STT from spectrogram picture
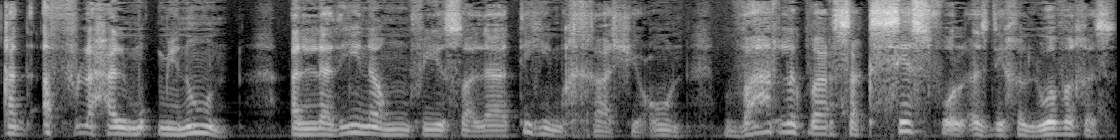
Qad aflaha almu'minun alladhina hum fi salatihim khashi'un. Waarlik waar suksesvol is die gelowiges.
